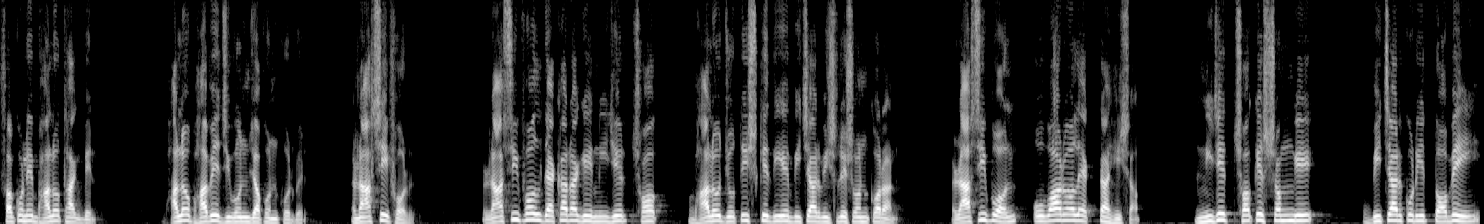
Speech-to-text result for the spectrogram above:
সকলে ভালো থাকবেন। ভালোভাবে জীবনযাপন করবেন। রাশিফল। রাশিফল দেখার আগে নিজের ছক ভালো জ্যোতিষকে দিয়ে বিচার বিশ্লেষণ করান। রাশিফল ওভারঅল একটা হিসাব। নিজের ছকের সঙ্গে বিচার করে তবেই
